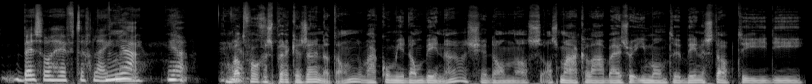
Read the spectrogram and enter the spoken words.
best wel heftig, lijkt mij. Ja, ja. Wat voor gesprekken zijn dat dan? Waar kom je dan binnen? Als je dan als, als makelaar bij zo iemand eh, binnenstapt die, die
